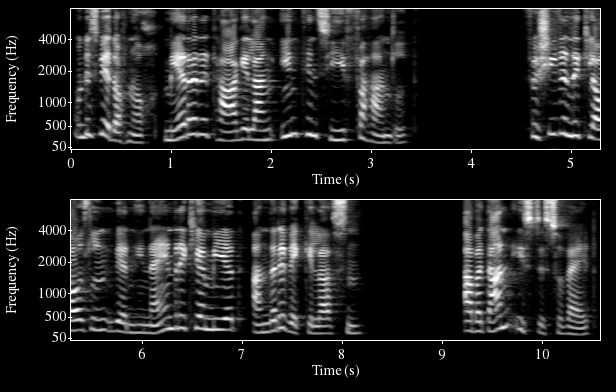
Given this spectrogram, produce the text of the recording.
Und es wird auch noch mehrere Tage lang intensiv verhandelt. Verschiedene Klauseln werden hineinreklamiert, andere weggelassen. Aber dann ist es soweit.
